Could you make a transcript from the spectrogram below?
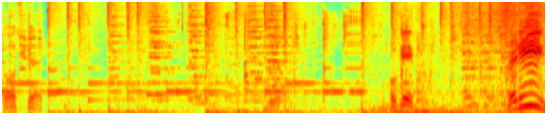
सौ square okay. Ready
